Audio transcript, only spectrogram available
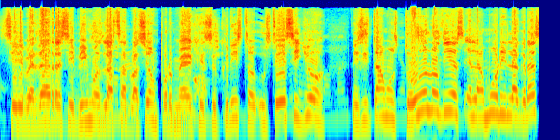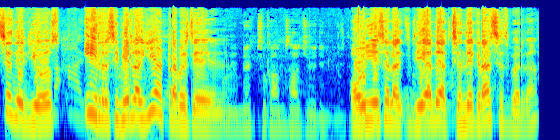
Si de verdad recibimos la salvación por medio de Jesucristo, ustedes y yo necesitamos todos los días el amor y la gracia de Dios y recibir la guía a través de Él. Hoy es el día de acción de gracias, ¿verdad?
